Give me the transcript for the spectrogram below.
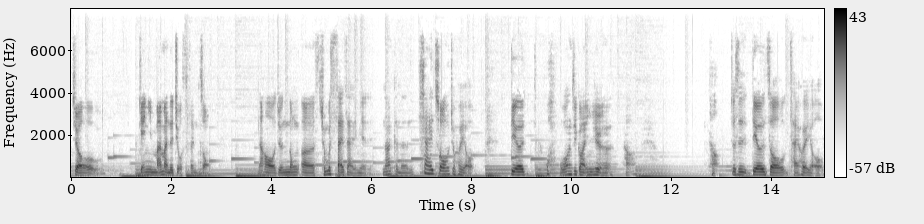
就给你满满的九十分钟，然后就弄呃全部塞在里面。那可能下一周就会有第二哇，我忘记关音乐了。好，好。就是第二周才会有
